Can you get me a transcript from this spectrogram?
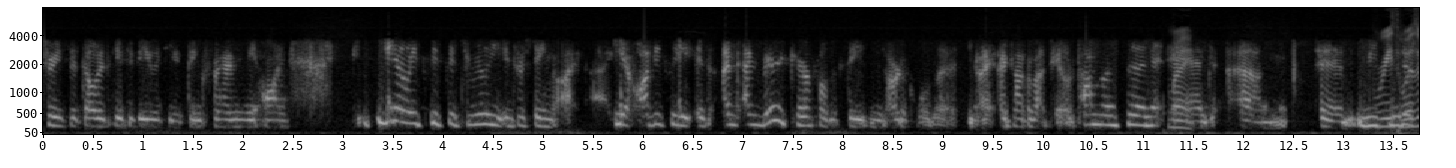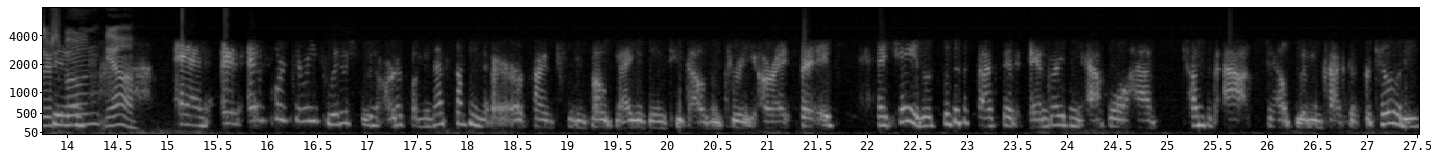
Teresa. It's always good to be with you. Thanks for having me on. You know, it's it's, it's really interesting. I, you know, obviously, it's, I'm, I'm very careful to state in the article that you know I, I talk about Taylor Tomlinson Right. and um, and Reese, Reese Witherspoon, yeah. And, and and of course the Reese Witherspoon article. I mean, that's something that I archived from Vogue magazine 2003. All right, but it's like, hey, let's look at the fact that Android and Apple have tons of apps to help women track their fertility,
